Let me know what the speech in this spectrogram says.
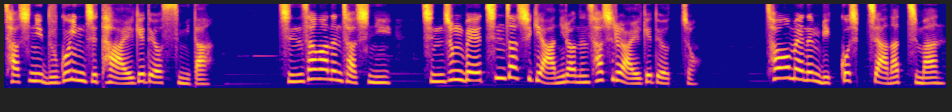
자신이 누구인지 다 알게 되었습니다. 진상아는 자신이 진중배의 친자식이 아니라는 사실을 알게 되었죠. 처음에는 믿고 싶지 않았지만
